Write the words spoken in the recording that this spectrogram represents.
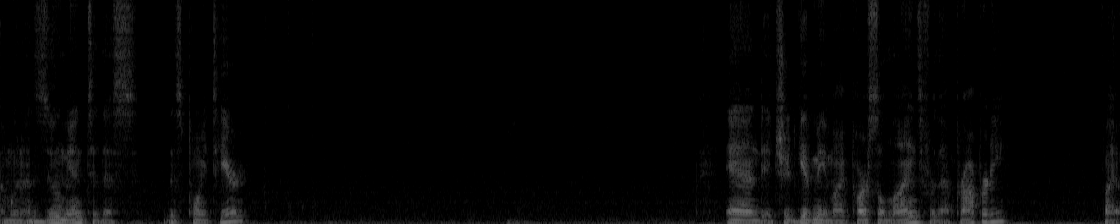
I'm going to zoom into this, this point here. And it should give me my parcel lines for that property. If I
